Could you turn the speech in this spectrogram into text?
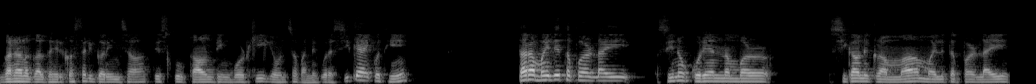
गणना गर्दाखेरि कसरी गरिन्छ त्यसको काउन्टिङ बोर्ड के के हुन्छ भन्ने कुरा सिकाएको थिएँ। तर मैले तपाईँहरूलाई सिनो कोरियन नम्बर सिकाउने क्रममा मैले तपाईँहरूलाई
